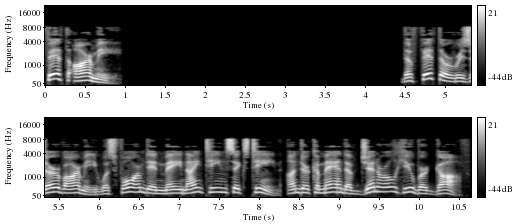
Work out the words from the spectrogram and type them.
Fifth Army The Fifth or Reserve Army was formed in May 1916, under command of General Hubert Gough.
